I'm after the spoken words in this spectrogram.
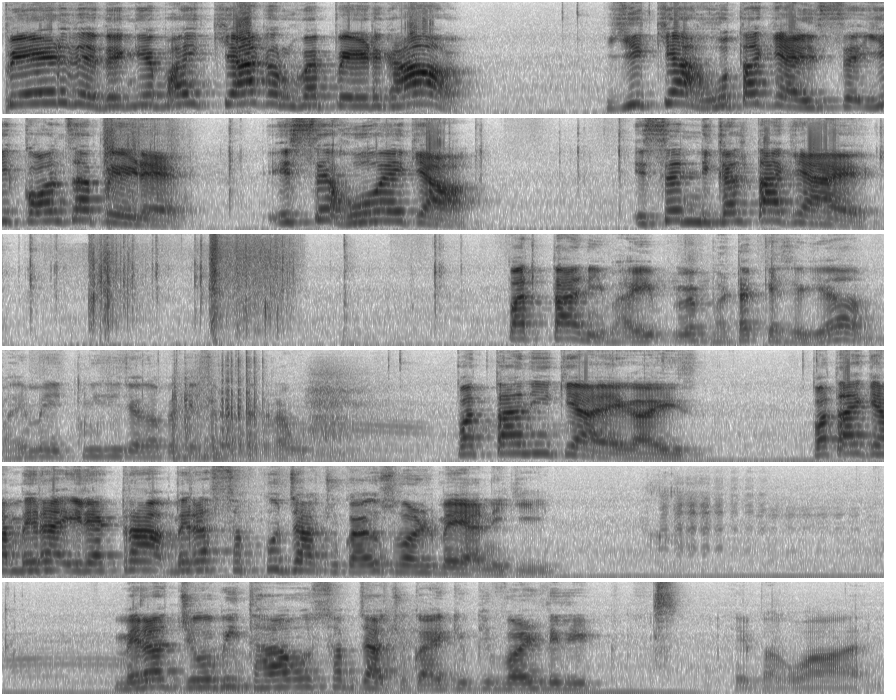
पेड़ दे देंगे भाई, क्या करूँ मैं पेड़ का? ये क्या होता क्या है इससे? ये कौन सा पेड़ है? इससे हो है क्या? इससे निकलता क्या है? पता नहीं भाई, मैं भटक कैसे गया? भाई मैं इतनी सी जगह पे कैसे भटक रहा हूँ? पता नहीं क्या है गाइस पता है क्या? मेरा इलेक्ट्रा मेरा सब कुछ जा चुका है उस वर्ल्ड में यानी कि। मेरा जो भी था, वो सब जा चुका है क्योंकि वर्ल्ड डिलीट हे भगवान.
